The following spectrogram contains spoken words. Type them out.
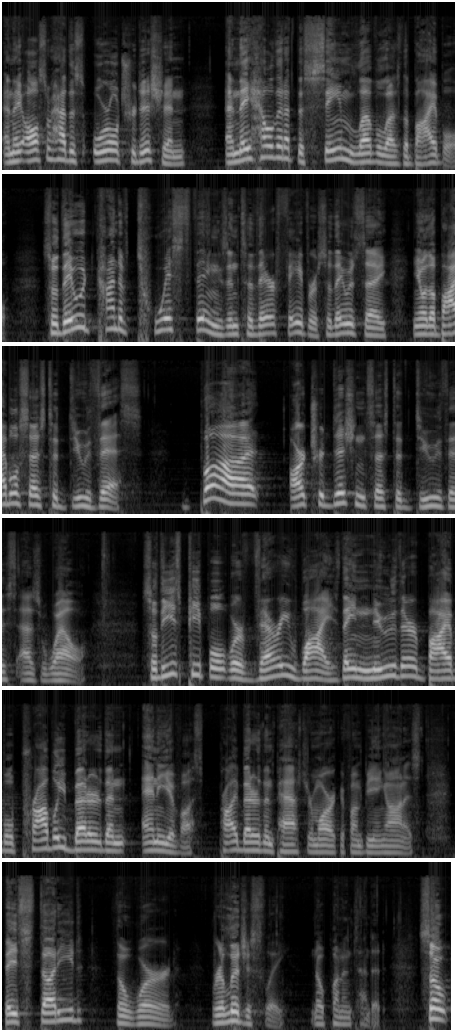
and they also had this oral tradition and they held it at the same level as the Bible. So they would kind of twist things into their favor. So they would say, you know, the Bible says to do this, but our tradition says to do this as well. So these people were very wise. They knew their Bible probably better than any of us, probably better than Pastor Mark, if I'm being honest. They studied the Word religiously, no pun intended. So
